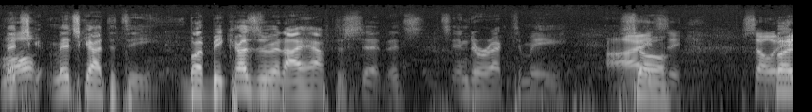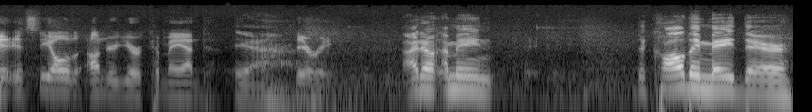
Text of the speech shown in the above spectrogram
Mitch, oh. Mitch got the tee, but because of it, I have to sit. It's it's indirect to me. I so, see. So but, it's the old under your command yeah. theory. I don't. I mean, the call they made there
